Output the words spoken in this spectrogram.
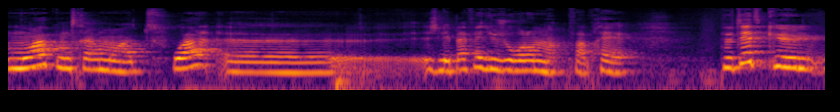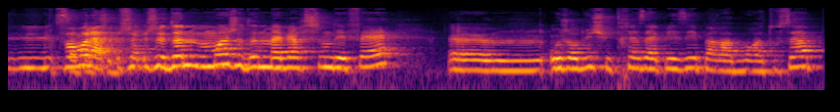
moi, contrairement à toi, je l'ai pas fait du jour au lendemain. Enfin, après Peut-être que. Enfin voilà, je, donne, moi je donne ma version des faits. Euh, aujourd'hui, je suis très apaisée par rapport à tout ça.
